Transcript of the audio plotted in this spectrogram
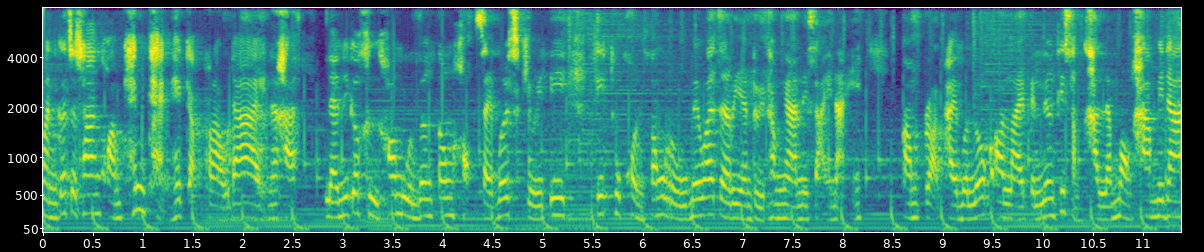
มันก็จะสร้างความเข้มแข็งให้กับเราได้นะคะ และนี่ก็คือข้อมูลเบื้องต้นของ Cyber Security ที่ทุกคนต้องรู้ไม่ว่าจะเรียนหรือทำงานในสายไหน ความปลอดภัยบนโลกออนไลน์เป็นเรื่องที่สำคัญและมองข้ามไม่ได้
